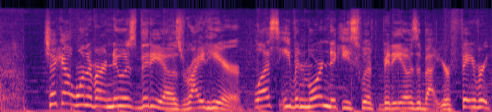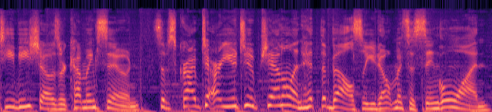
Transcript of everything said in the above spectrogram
Check out one of our newest videos right here. Plus, even more Nicki Swift videos about your favorite TV shows are coming soon. Subscribe to our YouTube channel and hit the bell so you don't miss a single one.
